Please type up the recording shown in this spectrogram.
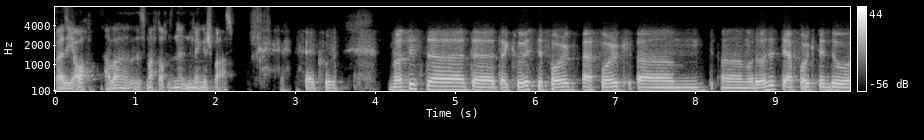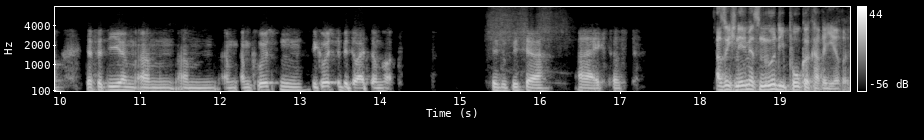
weiß ich auch, aber es macht auch eine, eine Menge Spaß. Sehr cool. Was ist der, der, der größte Erfolg, Erfolg ähm, ähm, oder was ist der Erfolg, den du, der für dich am, am, am, am größten, die größte Bedeutung hat, den du bisher erreicht hast? Also ich nehme jetzt nur die Pokerkarriere.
